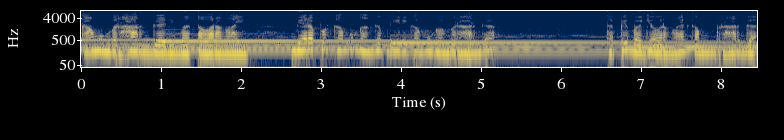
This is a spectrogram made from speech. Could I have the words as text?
kamu berharga di mata orang lain. Biarpun kamu nganggap diri kamu gak berharga, tapi bagi orang lain kamu berharga.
